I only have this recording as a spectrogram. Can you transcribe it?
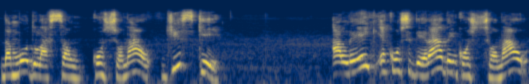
da modulação constitucional diz que a lei é considerada inconstitucional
